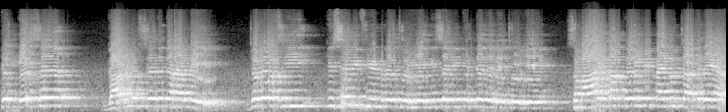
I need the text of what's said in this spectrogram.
ਤੇ ਇਸ ਗੱਲ ਨੂੰ ਸਿੱਧ ਕਰਨ ਲਈ ਜਦੋਂ ਅਸੀਂ ਕਿਸੇ ਵੀ ਫੀਲਡ ਵਿੱਚ ਹੋਈਏ, ਕਿਸੇ ਵੀ ਕਿੱਤੇ ਦੇ ਵਿੱਚ ਹੋਈਏ, ਸਮਾਜ ਦਾ ਕੋਈ ਵੀ ਪਹਿਲੂ ਚੱਕਦੇ ਆ,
